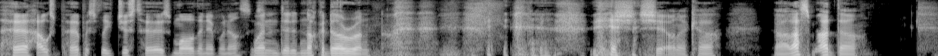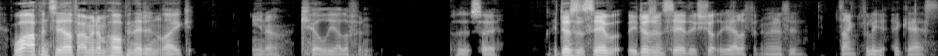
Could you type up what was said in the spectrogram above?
her house purposefully, just hers more than everyone else's. Went and did a knock a door run. Sh- shit on a car. Oh, that's mad though. What happened to the elephant? I mean, I'm hoping they didn't like, you know, kill the elephant. Does it say? It doesn't say. It doesn't say they shot the elephant or anything. Thankfully, I guess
